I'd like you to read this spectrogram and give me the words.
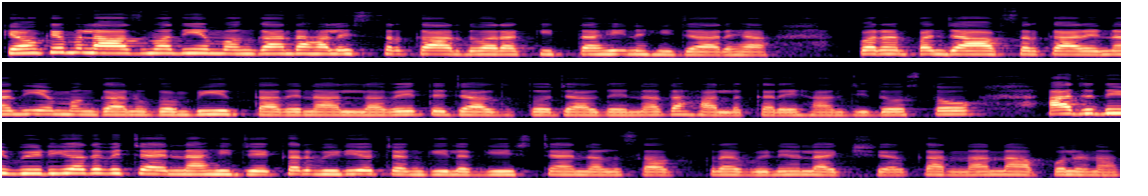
ਕਿਉਂਕਿ ਮੁਲਾਜ਼ਮਾਂ ਦੀਆਂ ਮੰਗਾਂ ਦਾ ਹੱਲ ਇਸ ਸਰਕਾਰ ਦੁਆਰਾ ਕੀਤਾ ਹੀ ਨਹੀਂ ਜਾ ਰਿਹਾ। ਪਰ ਪੰਜਾਬ ਸਰਕਾਰ ਇਹਨਾਂ ਦੀਆਂ ਮੰਗਾਂ ਨੂੰ ਗੰਭੀਰਤਾ ਦੇ ਨਾਲ ਲਵੇ ਤੇ ਜਲਦ ਤੋਂ ਜਲਦ ਇਹਨਾਂ ਦਾ ਹੱਲ ਕਰੇ। ਹਾਂਜੀ ਦੋਸਤੋ, ਅੱਜ ਦੀ ਵੀਡੀਓ ਦੇ ਵਿੱਚ ਇੰਨਾ ਹੀ। ਜੇਕਰ ਵੀਡੀਓ ਚੰਗੀ ਲੱਗੀ ਇਸ ਚੈਨਲ ਨੂੰ ਸਬਸਕ੍ਰਾਈਬ ਵੀਡੀਓ ਲਾਈਕ ਸ਼ੇਅਰ ਕਰਨਾ ਨਾ ਭੁੱਲਣਾ।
